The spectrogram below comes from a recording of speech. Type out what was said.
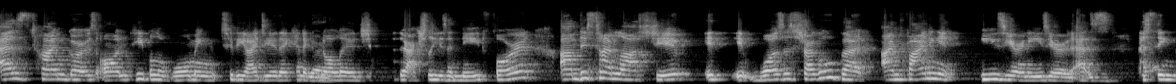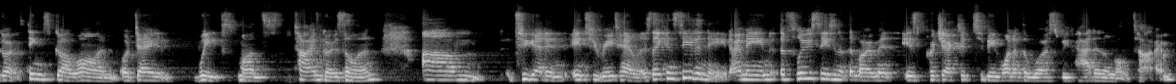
as time goes on, people are warming to the idea they can acknowledge yeah. there actually is a need for it. Um, this time last year, it, it was a struggle, but I'm finding it easier and easier as as thing go, things go on, or day, weeks, months, time goes on. Um, to get in, into retailers. They can see the need. I mean, the flu season at the moment is projected to be one of the worst we've had in a long time.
